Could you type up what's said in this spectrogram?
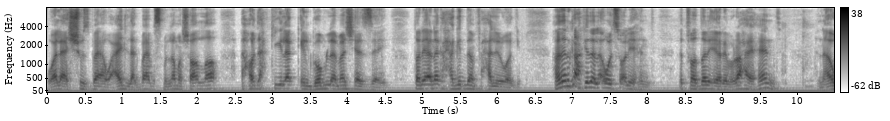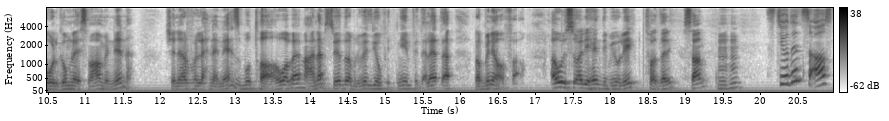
ولا ال choose بقى واعد لك بقى بسم الله ما شاء الله أقعد أحكي لك الجملة ماشية إزاي. طريقة ناجحة جدا في حل الواجب. هنرجع كده لأول سؤال يا هند. اتفضلي يا بالراحه يا هند. إحنا أول جملة يسمعوها مننا عشان يعرفوا إن إحنا ناس بطاء هو بقى مع نفسه يضرب الفيديو في اتنين في ثلاثة ربنا يوفقه. أول سؤال يا هند بيقول إيه؟ اتفضلي سام. Students ask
